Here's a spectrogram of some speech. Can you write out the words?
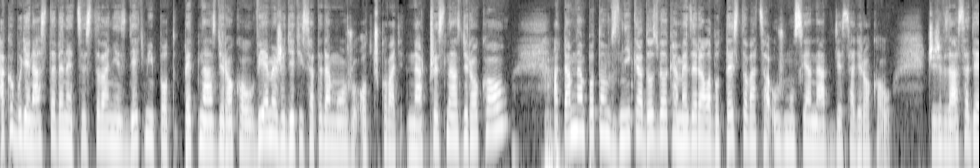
ako bude nastavené cestovanie s deťmi pod 15 rokov? Vieme, že deti sa teda môžu odškovať na 16 rokov a tam nám potom vzniká dosť veľká medzera, lebo testovať sa už musia nad 10 rokov. Čiže v zásade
